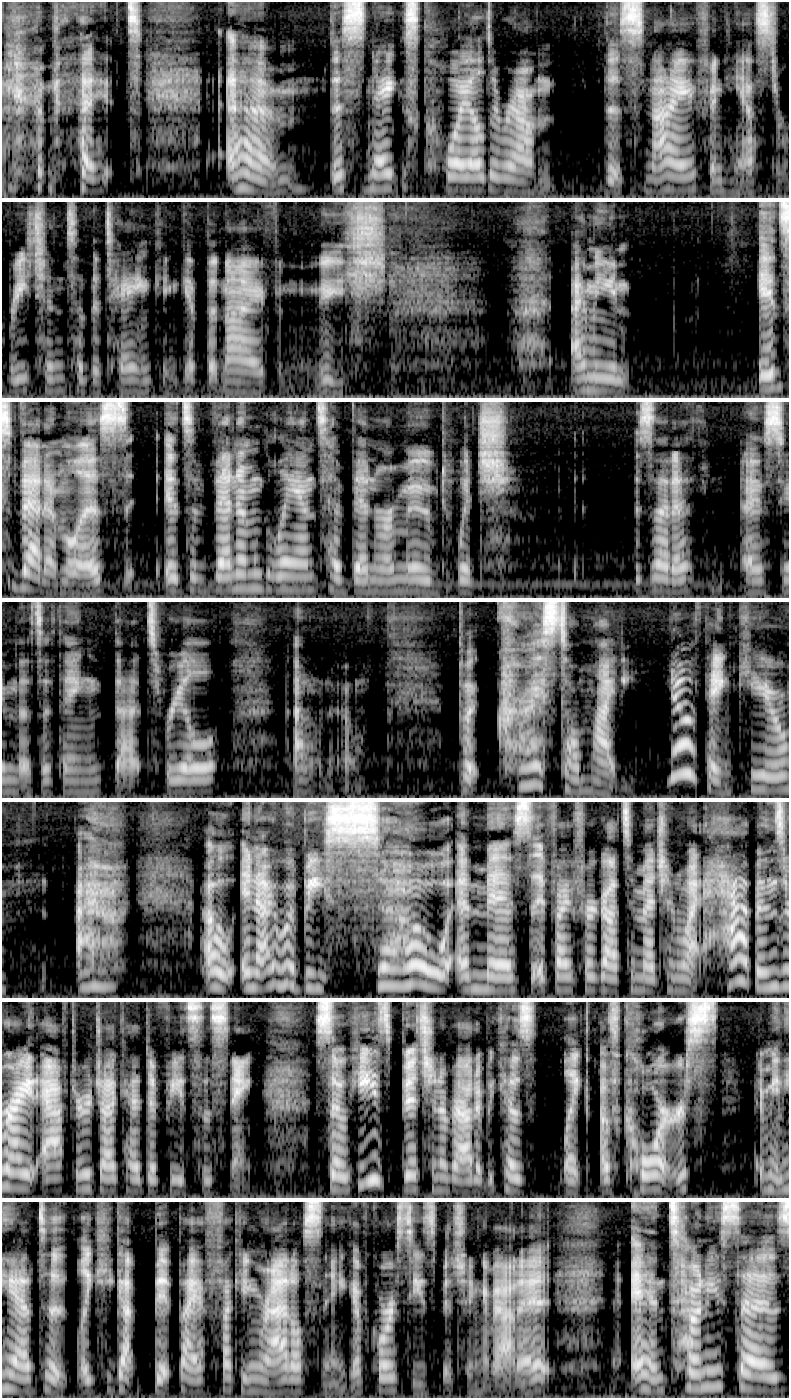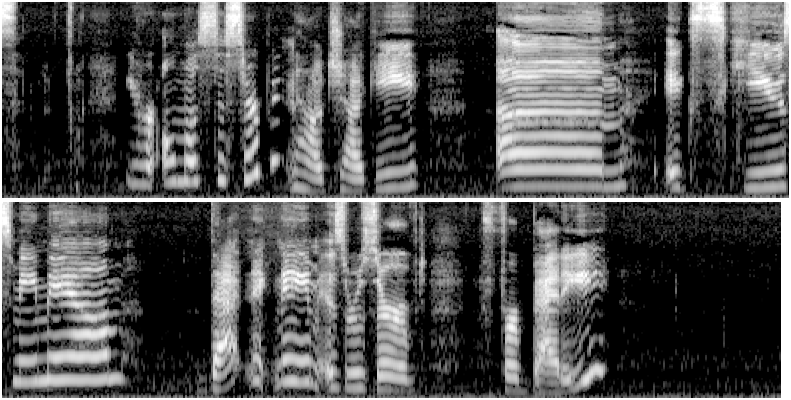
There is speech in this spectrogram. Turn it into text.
But um, the snake's coiled around this knife and he has to reach into the tank and get the knife and eesh. i mean it's venomless. Its venom glands have been removed, which is that a I assume that's a thing that's real. I don't know. but Christ Almighty, no, thank you. I, oh, and I would be so amiss if I forgot to mention what happens right after Jughead defeats the snake. So he's bitching about it because, like, of course. I mean, he had to, like, he got bit by a fucking rattlesnake. Of course he's bitching about it. And Tony says, You're almost a serpent now, Juggy. Um, excuse me, ma'am? That nickname is reserved for Betty,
